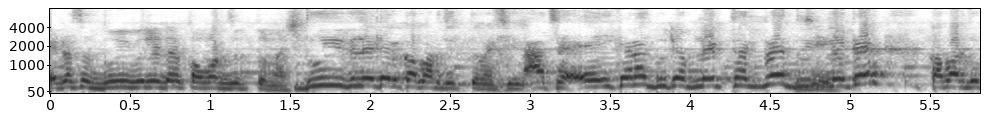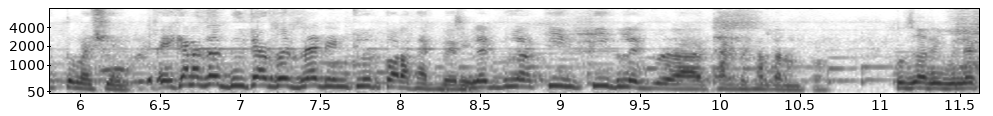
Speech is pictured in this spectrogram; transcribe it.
এটা হচ্ছে দুই ব্লেডের কভার যুক্ত মেশিন দুই ব্লেডের কভার যুক্ত মেশিন আচ্ছা এইখানে দুইটা ব্লেড থাকবে দুই। ব্লেডের কভার যুক্ত মেশিন এখানে তো দুইটা ব্লেড ইনক্লুড করা থাকবে। ব্লেডগুলোর কি কি ব্লেড থাকবে সাধারণত? পূজারি ব্লেড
